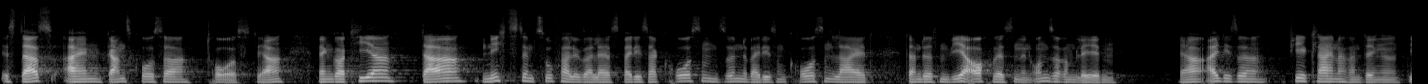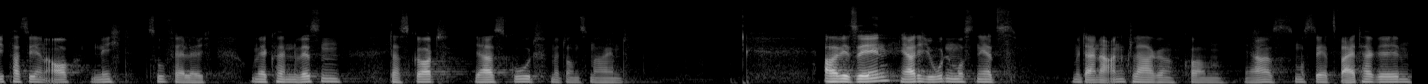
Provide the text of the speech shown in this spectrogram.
ist das ein ganz großer Trost, ja. Wenn Gott hier da nichts dem Zufall überlässt, bei dieser großen Sünde, bei diesem großen Leid, dann dürfen wir auch wissen in unserem Leben, ja, all diese viel kleineren Dinge, die passieren auch nicht zufällig. Und wir können wissen, dass Gott ja es gut mit uns meint. Aber wir sehen, ja, die Juden mussten jetzt mit einer Anklage kommen. Ja, es musste jetzt weitergehen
